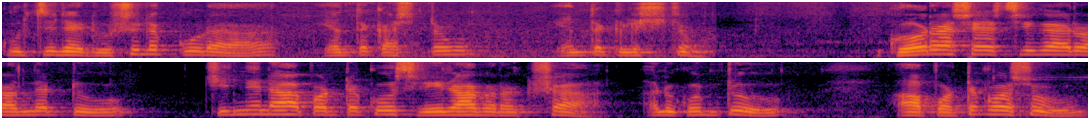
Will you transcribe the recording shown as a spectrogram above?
కూర్చునే ఋషులకు కూడా ఎంత కష్టం ఎంత క్లిష్టం. ఘోరశాస్త్రి గారు అన్నట్టు చిందినా పొట్టకు శ్రీరామ రక్ష అనుకుంటూ ఆ పొట్ట కోసం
